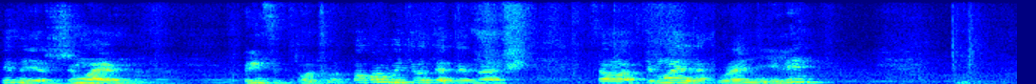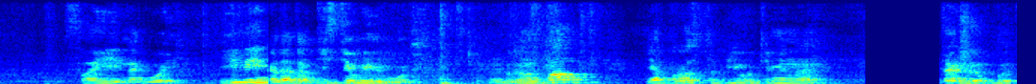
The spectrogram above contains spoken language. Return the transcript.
Видно, я сжимаю. Принцип тот. Вот попробуйте вот это, это самое оптимально. Уронили своей ногой. Или когда там кистевые будут. Он упал, я просто бью вот именно. Также будет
